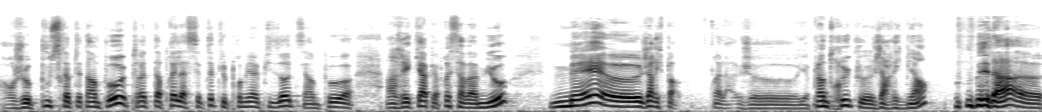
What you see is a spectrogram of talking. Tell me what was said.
Alors je pousserai peut-être un peu, et peut-être après, là c'est peut-être le premier épisode, c'est un peu un récap, et après ça va mieux. Mais euh, j'arrive pas. Voilà, il y a plein de trucs, j'arrive bien. Mais là,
